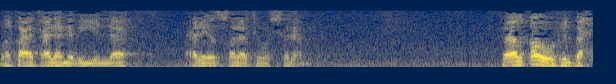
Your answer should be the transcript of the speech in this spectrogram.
وقعت على نبي الله عليه الصلاة والسلام. فألقوه في البحر.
